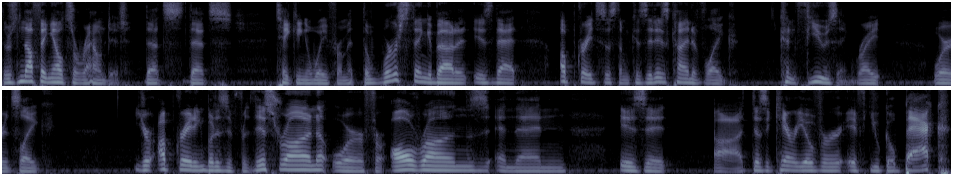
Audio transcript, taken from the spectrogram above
There's nothing else around it that's that's taking away from it. The worst thing about it is that upgrade system because it is kind of like confusing, right? Where it's like you're upgrading, but is it for this run or for all runs? And then is it uh, does it carry over if you go back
